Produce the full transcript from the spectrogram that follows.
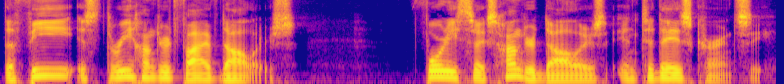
The fee is $305, $4,600 in today's currency,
